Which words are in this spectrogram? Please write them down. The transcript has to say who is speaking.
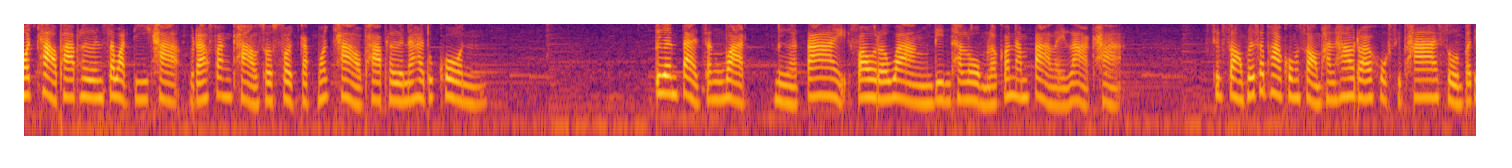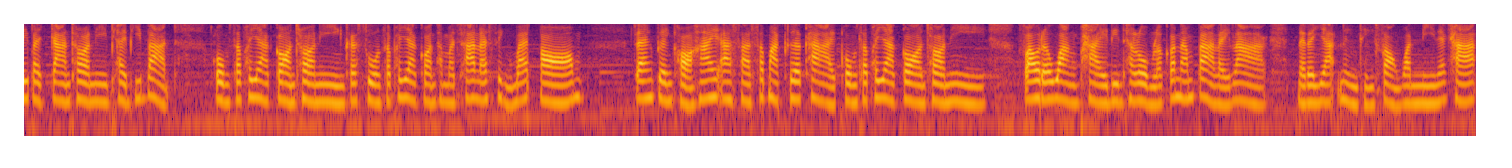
Speaker 1: มดข่าวพาเพลิน สวัสดีค่ะ รับฟังข่าวสดๆ กับมดข่าวพาเพลินนะคะทุกคน เตือน 8 จังหวัด เหนือใต้ เฝ้าระวัง ดินถล่มแล้วก็น้ำป่าไหลหลากค่ะ 12 พฤษภาคม 2565 ศูนย์ปฏิบัติการธรณีภัยพิบัติ กรมทรัพยากรธรณี กระทรวงทรัพยากรธรรมชาติและสิ่งแวดล้อม แจ้งเตือนขอให้อาสาสมัครเครือข่ายกรมทรัพยากรธรณี เฝ้าระวังภัยดินถล่มแล้วก็น้ำป่าไหลหลาก ในระยะ 1-2 วันนี้นะคะ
